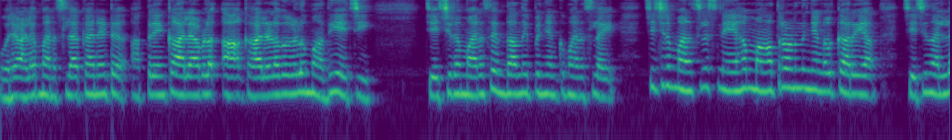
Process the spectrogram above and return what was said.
ഒരാളെ മനസ്സിലാക്കാനായിട്ട് അത്രയും കാലാവള കാലയളവുകൾ മതി ചേച്ചി. ചേച്ചിയുടെ മനസ്സ് എന്താണെന്ന് ഇപ്പം ഞങ്ങൾക്ക് മനസ്സിലായി. ചേച്ചിയുടെ മനസ്സിലെ സ്നേഹം മാത്രമാണെന്ന് ഞങ്ങൾക്കറിയാം. ചേച്ചി നല്ല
